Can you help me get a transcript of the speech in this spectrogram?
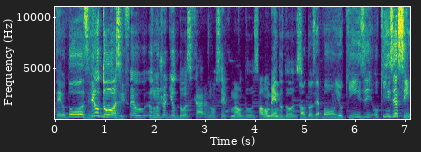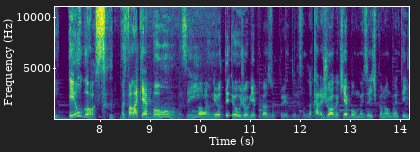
tem o 12. Tem o 12. Eu, eu não joguei o 12, cara. Eu não sei como é o 12. Falam bem do 12. Não, o 12 é bom. E o 15, o 15 assim, eu gosto. Mas falar que é bom, assim, Ó, não- eu, te- eu joguei por causa do preto. Ele falou, cara, joga aqui é bom, mas aí, tipo, eu não aguentei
